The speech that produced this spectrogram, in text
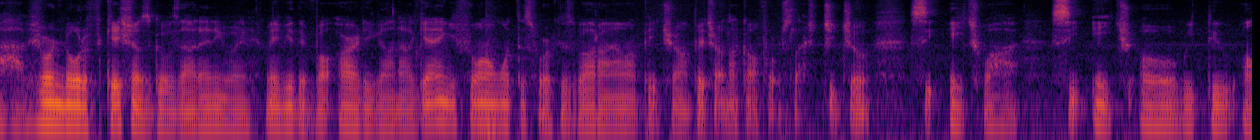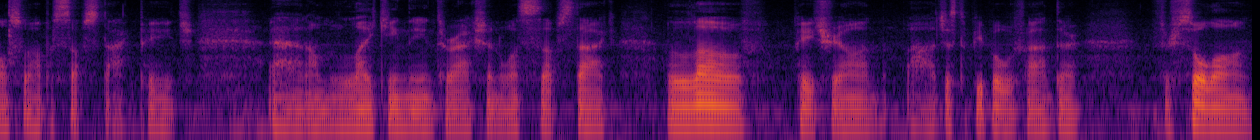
uh, before notifications goes out anyway. Maybe they've already gone out. Gang if you want what this work is about i am on patreon. Patreon.com forward slash chycho. C-h-y c-h-o we do also have a substack page. And i'm liking the interaction. What's substack? Love patreon uh, just the people we've had there for so long.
